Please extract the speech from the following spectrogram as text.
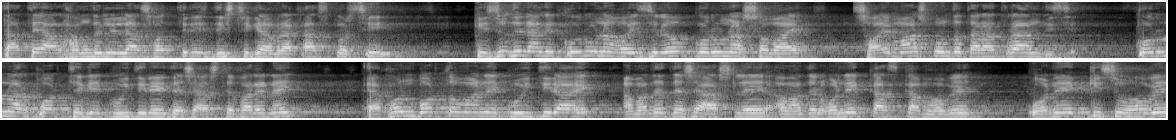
তাতে আলহামদুলিল্লাহ ছত্রিশ ডিস্ট্রিক্টে আমরা কাজ করছি। কিছুদিন আগে করোনা হয়েছিল। করোনার সময় ছয় মাস পর্যন্ত তারা ত্রাণ দিছে। করোনার পর থেকে কুইতিরা এই দেশে আসতে পারে নাই। এখন বর্তমানে কুইতিরায় আমাদের দেশে আসলে আমাদের অনেক কাজ কাম হবে, অনেক কিছু হবে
